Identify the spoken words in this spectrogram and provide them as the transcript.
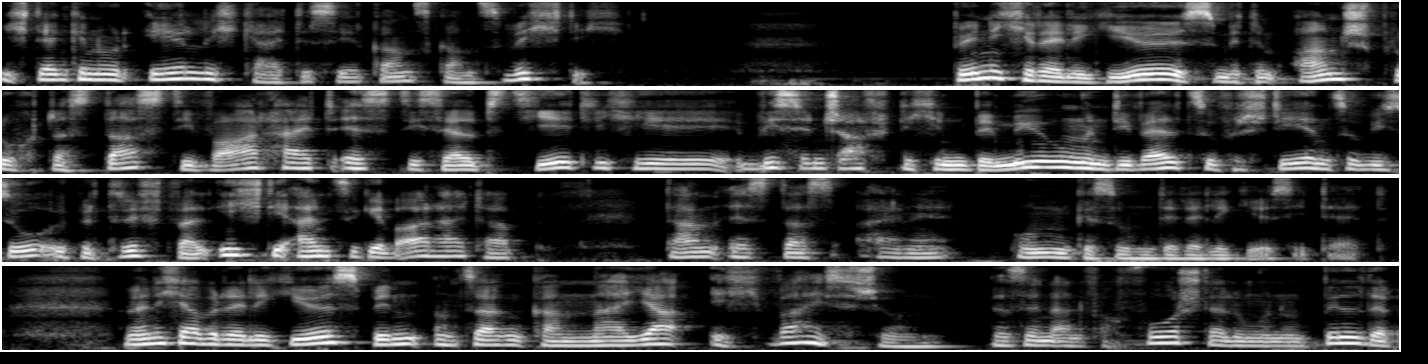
Ich denke nur, Ehrlichkeit ist hier ganz, ganz wichtig. Bin ich religiös mit dem Anspruch, dass das die Wahrheit ist, die selbst jegliche wissenschaftlichen Bemühungen, die Welt zu verstehen, sowieso übertrifft, weil ich die einzige Wahrheit habe, dann ist das eine ungesunde Religiosität. Wenn ich aber religiös bin und sagen kann, na ja, ich weiß schon, das sind einfach Vorstellungen und Bilder,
